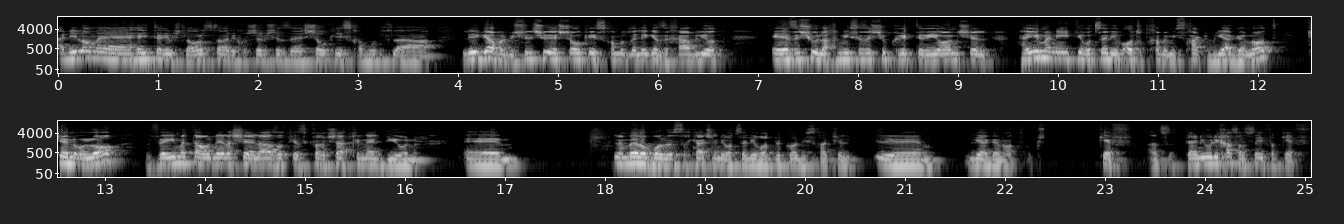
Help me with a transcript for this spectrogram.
אני לא מהייטרים של האולסטאר, אני חושב שזה שואו קייס חמוד לליגה, אבל בשביל שהוא יהיה שואו קייס חמוד לליגה זה חייב להיות איזשהו, להכניס איזשהו קריטריון של האם אני הייתי רוצה לראות אותך במשחק בלי הגנות, כן או לא, ואם אתה עונה לשאלה הזאת אז כבר אפשר להתחיל לנהל דיון. אה, למלו בול זה שחקן שאני רוצה לראות בכל משחק של אה, בלי הגנות, כיף, אז תעניו נכנס על סעיף הכיף.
